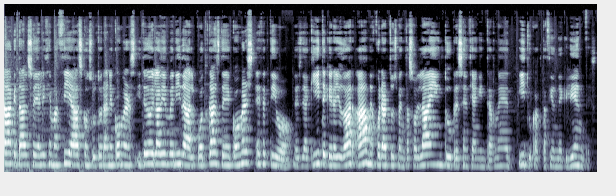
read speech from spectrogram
Hola, ¿qué tal? Soy Alicia Macías, consultora en e-commerce y te doy la bienvenida al podcast de e-commerce efectivo. Desde aquí te quiero ayudar a mejorar tus ventas online, tu presencia en Internet y tu captación de clientes.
